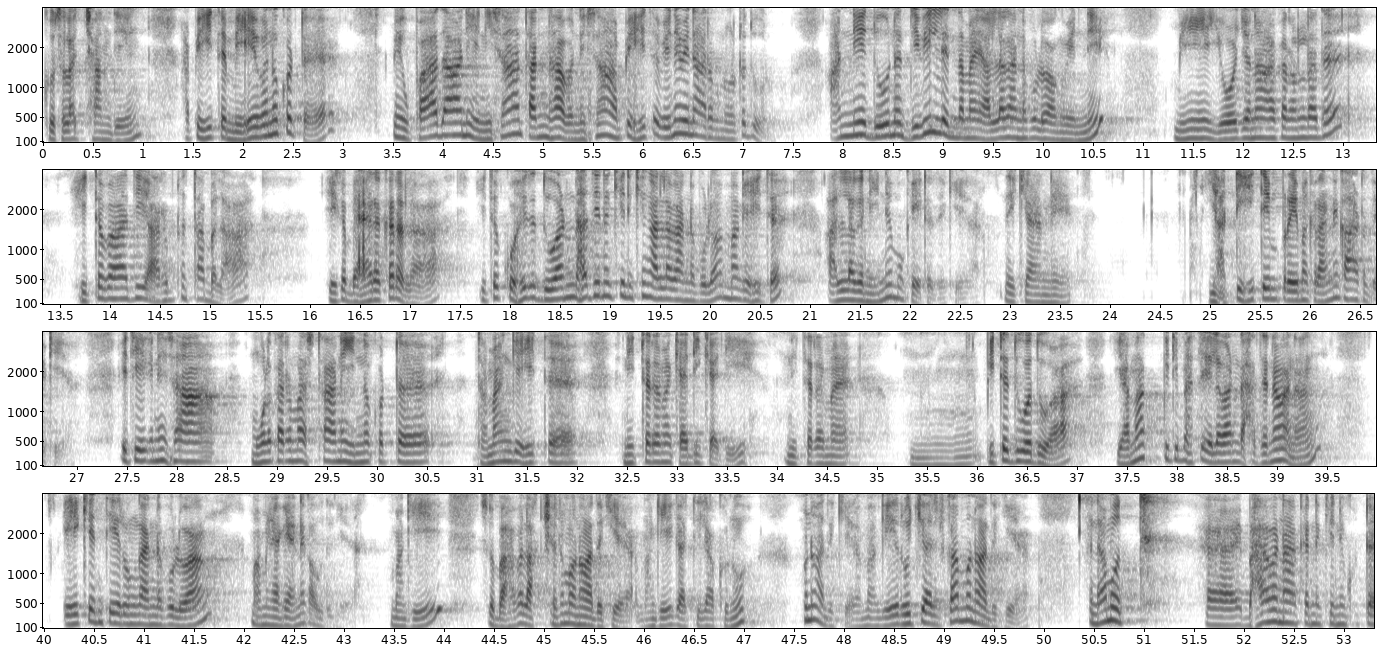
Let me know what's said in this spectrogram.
කුසල ඡන්දයෙන් අපි හිත මෙහෙවනකොට මේ උපාදානයේ නිසා තණ්හාව නිසා අපේ හිත වෙන වෙන අරමුණු වලට දුවනවා. අන්නේ දුවන දිවිල්ලෙන් තමයි අල්ලගන්න පුළුවන් වෙන්නේ මේ යෝජනා කරන ලද හිතවාදී අරමුණ තබලා ඒක බැහැර කරලා හිත කොහෙද දුවන්න හදින කියන එකෙන් අල්ල ගන්න පුළුවන් මගේ හිත අල්ලගෙන ඉන්නේ මොකේටද කියලා. ඒ කියන්නේ යටි හිතෙන් ප්‍රේම කරන්නේ කාටද කියලා. ඉතින් ඒක නිසා මූල කර්මස්ථානයේ ඉන්නකොට Tamange හිත නිතරම කැඩි කැඩි නිතරම පිට දුව දුව යමක් පිටිපස්ස එලවන්න හදනවා නම් ඒකෙන් තේරුම් ගන්න පුළුවන් මම යා කියන්නේ කවුද කියලා. මගේ ස්වභාව ලක්ෂණ මොනවද කියලා. මගේ ගති ලක්ෂණ මොනවද කියලා. මගේ රුචි අරුචිකම් මොනවද කියලා. නමුත් භාවනා කරන කෙනෙකුට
